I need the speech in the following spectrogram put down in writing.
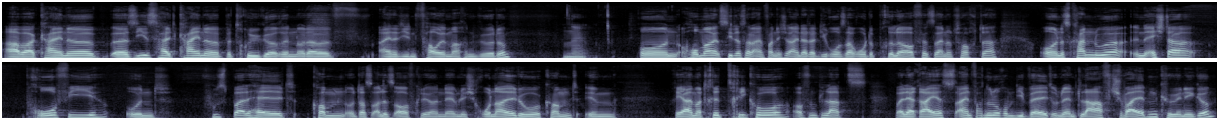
Aber keine, äh, sie ist halt keine Betrügerin oder eine, die einen Foul machen würde. Nee. Und Homer sieht das halt einfach nicht ein, der hat die rosa-rote Brille auf für seine Tochter. Und es kann nur ein echter Profi und Fußballheld kommen und das alles aufklären, nämlich Ronaldo kommt im Real Madrid-Trikot auf den Platz, weil er reist einfach nur noch um die Welt und entlarvt Schwalbenkönige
